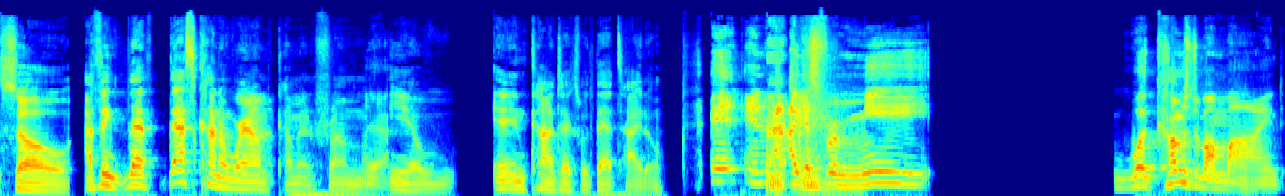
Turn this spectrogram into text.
so I think that that's kind of where I'm coming from. Yeah. You know, in, context with that title. And, and I guess for me, what comes to my mind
